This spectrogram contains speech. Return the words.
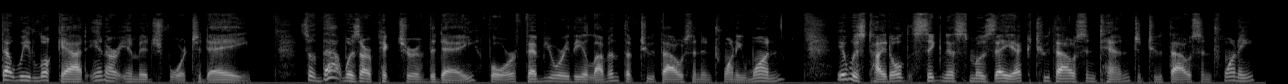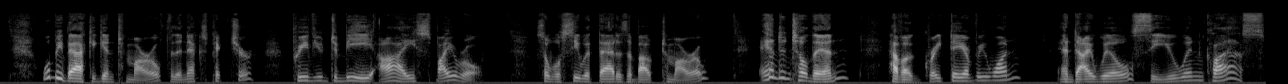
that we look at in our image for today. So that was our picture of the day for February the 11th of 2021. It was titled Cygnus Mosaic 2010 to 2020. We'll be back again tomorrow for the next picture previewed to be I spiral. So we'll see what that is about tomorrow. And until then, have a great day, everyone. And I will see you in class.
